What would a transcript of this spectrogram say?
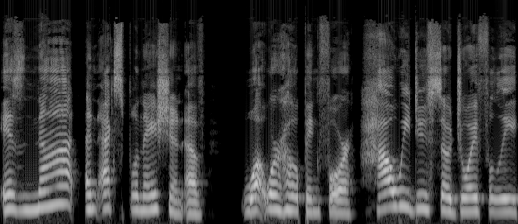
is not an explanation of what we're hoping for, how we do so joyfully,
